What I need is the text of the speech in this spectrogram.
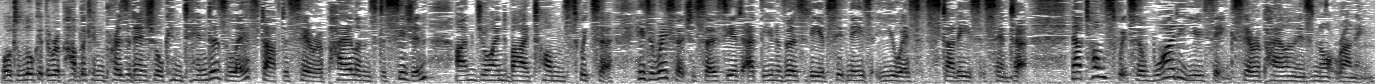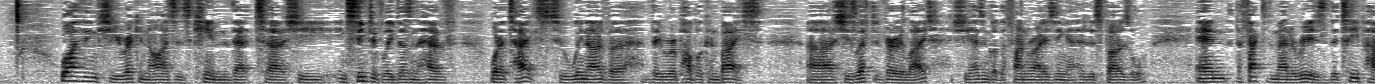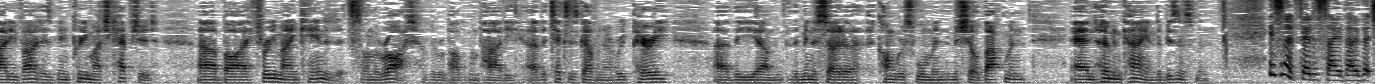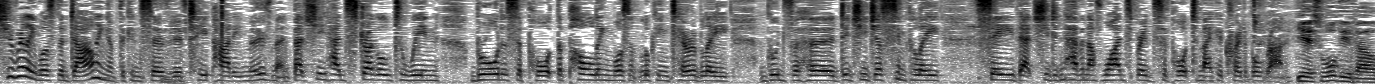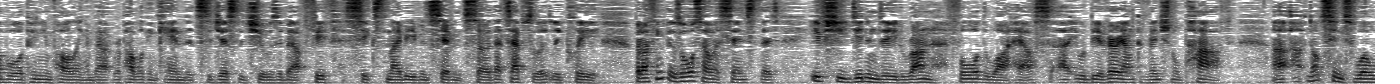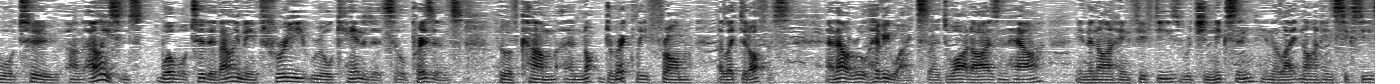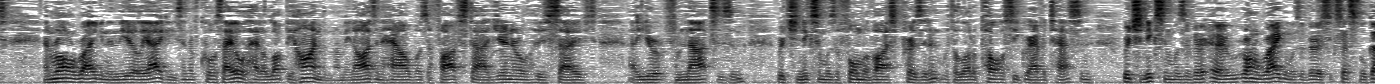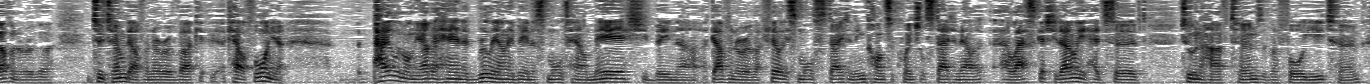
Well, to look at the Republican presidential contenders left after Sarah Palin's decision, I'm joined by Tom Switzer. He's a research associate at the University of Sydney's US Studies Centre. Now, Tom Switzer, why do you think Sarah Palin is not running? Well, I think she recognises, Kim, that uh, she instinctively doesn't have what it takes to win over the Republican base. Uh, she's left it very late. She hasn't got the fundraising at her disposal. And the fact of the matter is, the Tea Party vote has been pretty much captured uh, by three main candidates on the right of the Republican Party uh, the Texas Governor Rick Perry, uh, the, um, the Minnesota Congresswoman Michele Bachmann, and Herman Cain, the businessman. Isn't it fair to say, though, that she really was the darling of the Conservative Tea Party movement, but she had struggled to win broader support? The polling wasn't looking terribly good for her. Did she just simply see that she didn't have enough widespread support to make a credible run? Yes, all the available opinion polling about Republican candidates suggested she was about fifth, sixth, maybe even seventh, so that's absolutely clear. But I think there's also a sense that if she did indeed run for the White House, uh, it would be a very unconventional path. Uh, uh, not since World War II, um, only since World War II, there have only been three real candidates or presidents who have come and not directly from elected office. And they were real heavyweights. Uh, Dwight Eisenhower, in the 1950s, Richard Nixon in the late 1960s, and Ronald Reagan in the early 80s. And of course, they all had a lot behind them. I mean, Eisenhower was a five star general who saved uh, Europe from Nazism. Richard Nixon was a former vice president with a lot of policy gravitas. And Richard Nixon was a very, uh, Ronald Reagan was a very successful governor of a two term governor of uh, California. Palin, on the other hand, had really only been a small town mayor. She'd been uh, a governor of a fairly small state, an inconsequential state in Alaska. She'd only had served two and a half terms of a four year term.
